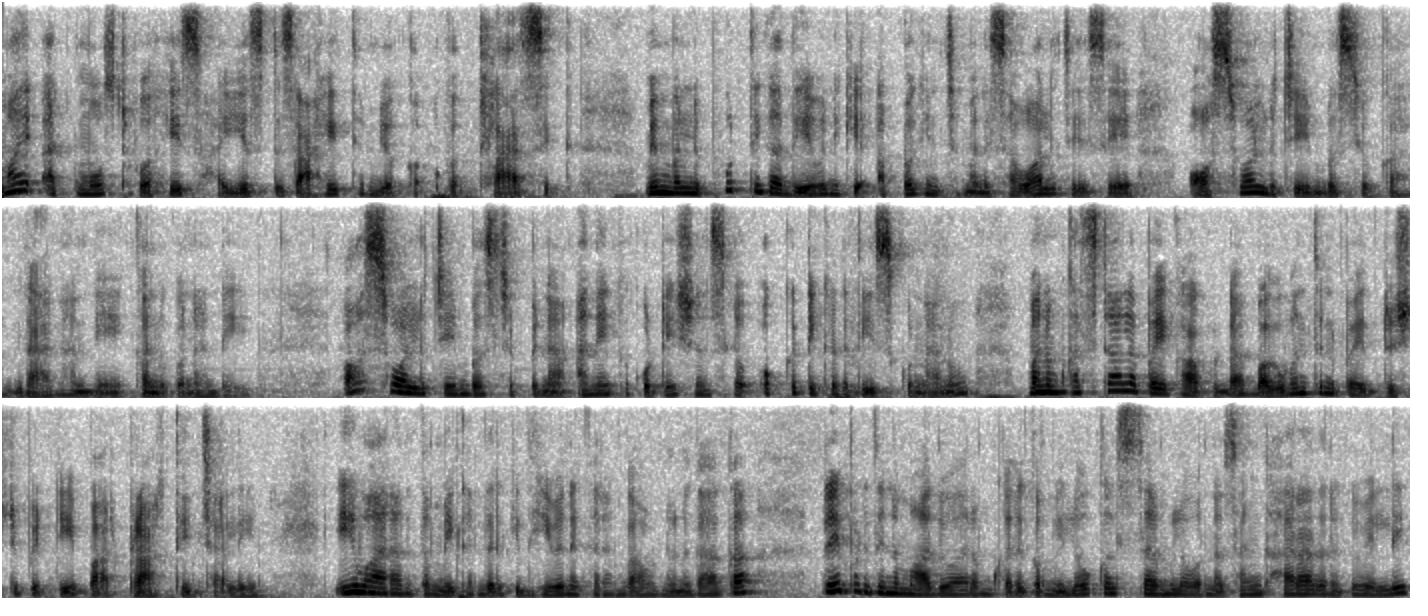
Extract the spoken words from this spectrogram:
My utmost for his highest సాహిత్యం యొక్క ఒక క్లాసిక్ మిమ్మల్ని పూర్తిగా దేవునికి అప్పగించమని సవాలు చేసే ఆస్వాల్డ్ చేంబర్స్ యొక్క జ్ఞానాన్ని కనుగొనండి. ఆస్వాల్డ్ చేంబర్స్ చెప్పిన అనేక కొటేషన్స్లో ఒక్కటి ఇక్కడ తీసుకున్నాను. మనం కష్టాలపై కాకుండా భగవంతునిపై దృష్టి పెట్టి ప్రార్థించాలి. ఈ వారాంతం మీకు అందరికీ దీవెనకరంగా ఉండునుగాక రేపటి దినం ఆదివారం కనుక మీ లోకల్ స్థలంలో ఉన్న సంఘారాధనకు వెళ్ళి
